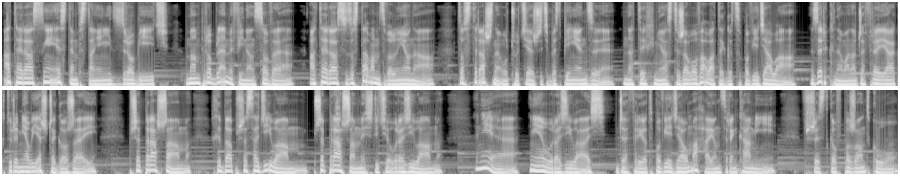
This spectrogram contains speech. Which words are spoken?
a teraz nie jestem w stanie nic zrobić. Mam problemy finansowe, a teraz zostałam zwolniona. To straszne uczucie żyć bez pieniędzy. Natychmiast żałowała tego, co powiedziała. Zerknęła na Jeffreya, który miał jeszcze gorzej. Przepraszam, chyba przesadziłam. Przepraszam, jeśli cię uraziłam. Nie, nie uraziłaś, Jeffrey odpowiedział, machając rękami. Wszystko w porządku.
